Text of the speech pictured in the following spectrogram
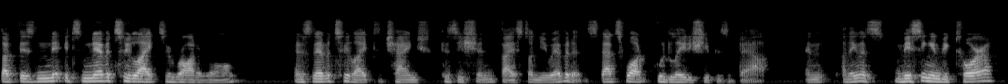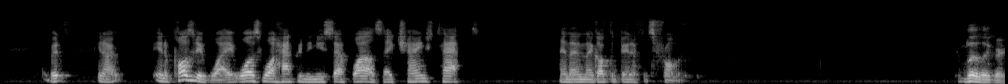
But there's ne- it's never too late to right a wrong, and it's never too late to change position based on new evidence. That's what good leadership is about, and I think that's missing in Victoria. But you know, in a positive way, it was what happened in New South Wales. They changed tact, and then they got the benefits from it. Completely agree,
